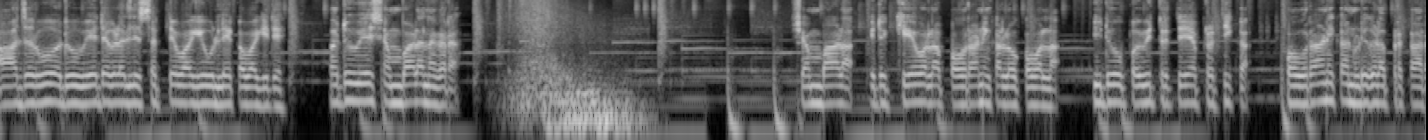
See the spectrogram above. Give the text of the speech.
ಆದರೂ ಅದು ವೇದಗಳಲ್ಲಿ ಸತ್ಯವಾಗಿ ಉಲ್ಲೇಖವಾಗಿದೆ. ಅದುವೇ ಶಂಬಾಳ ನಗರ. ಶಂಬಾಳ, ಇದು ಕೇವಲ ಪೌರಾಣಿಕ ಲೋಕವಲ್ಲ. ಇದು ಪವಿತ್ರತೆಯ ಪ್ರತೀಕ. ಪೌರಾಣಿಕ ನುಡಿಗಳ ಪ್ರಕಾರ,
